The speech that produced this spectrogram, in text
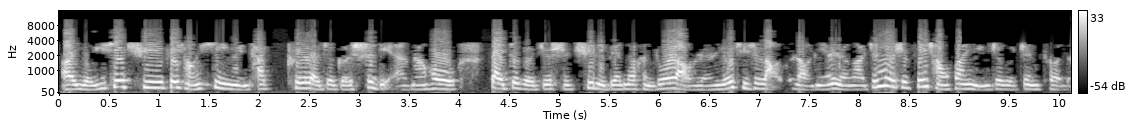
啊，有一些区非常幸运，他推了这个试点，然后在这个就。是区里边的很多老人，尤其是老老老年人啊，真的是非常欢迎这个政策的。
